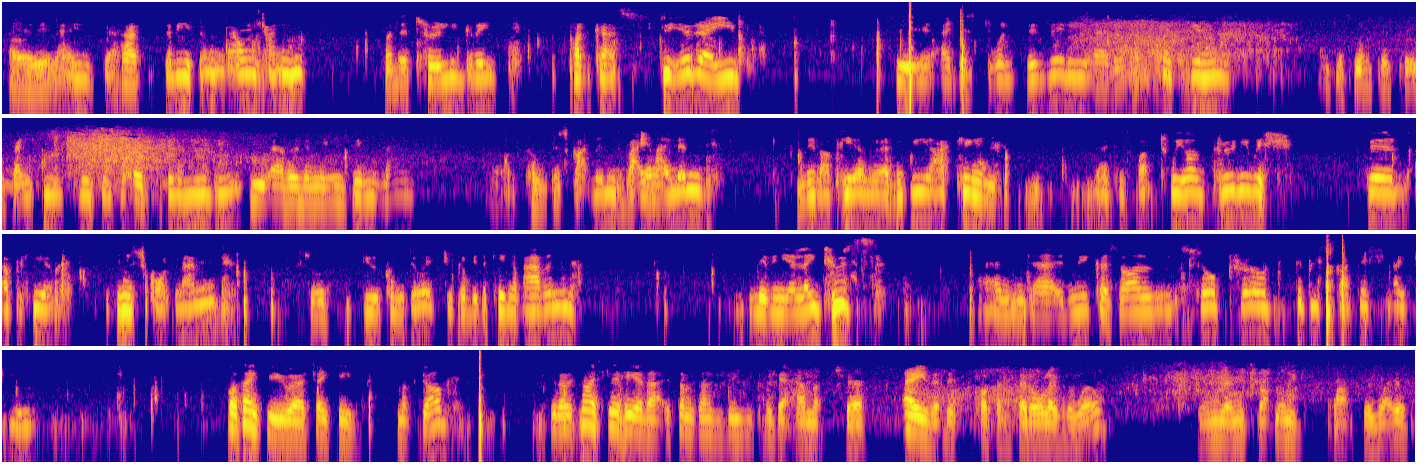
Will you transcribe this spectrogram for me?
I realize there has to be some downtime for the truly great podcast to arrive. So I just want to really, I don't have. I just want to say thank you for everything you do. You are an amazing man. Uh, come to Scotland, buy an island, live up here and be our king. That is what we all truly wish for up here in Scotland. So you can do it. You can be the king of Arran, live in your lighthouse, and uh, make us all so proud to be Scottish like you. Well, thank you, uh, Shaky McDog. You know, it's nice to hear that. It's sometimes it's easy to forget how much, uh, A, that this podcast is heard all over the world. England, Scotland, parts of Wales.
